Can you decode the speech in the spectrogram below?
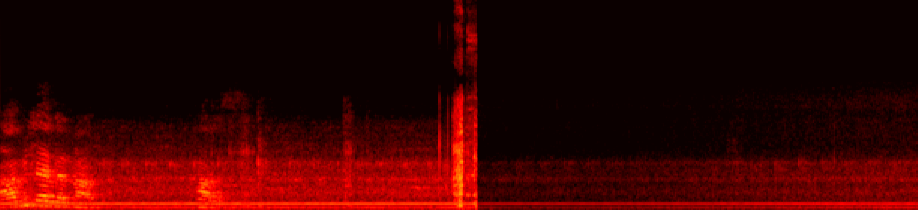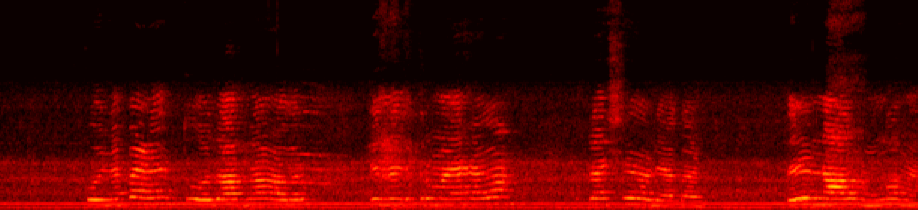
ਆ ਵੀ ਲੈ ਲੈ ਨਾਲ। ਖਾ ਲੈ। ਕੋਈ ਨਾ ਭੈਣੇ ਤੂੰ ਦਾਖ ਨਾ ਅਗਰ ਜਿੰਨਾ ਜ਼ਿਕਰ ਮੈਂ ਹੈਗਾ ਟੈਨਸ਼ਨ ਹੋ ਲਿਆ ਕਰ। ਤੇਰੇ ਨਾਲ ਰਹੂੰਗਾ ਮੈਂ।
